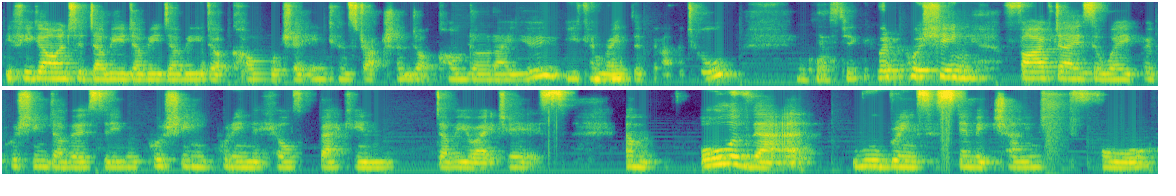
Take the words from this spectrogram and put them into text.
if you go into www.cultureinconstruction.com.au, you can read about the tool. Fantastic. We're pushing five days a week. We're pushing diversity. We're pushing putting the health back in WHS. Um, all of that will bring systemic change for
